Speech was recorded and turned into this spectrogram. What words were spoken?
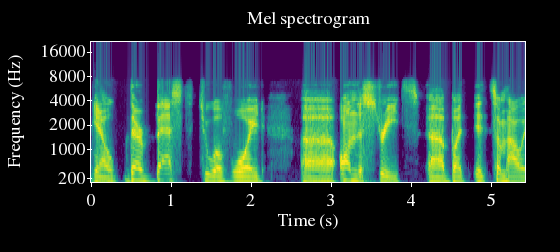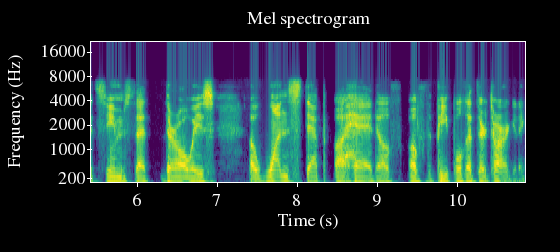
you know, their best to avoid uh, on the streets, uh, but it, somehow it seems that they're always uh, one step ahead of, of the people that they're targeting.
